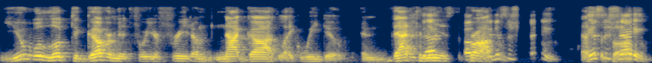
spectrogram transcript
you will look to government for your freedom, not God like we do. And that to me is the problem. it's a shame. That's it's a problem. shame.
